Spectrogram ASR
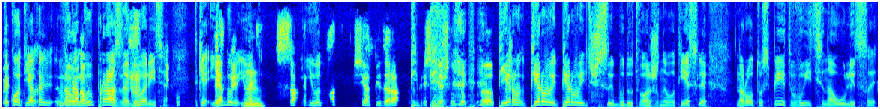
Так вот, я, вы, no, no. вы праздно говорите. Так я, я говорю, и вот, и вот всех пидорасов, приспешников. Э, Перв, первые, первые часы будут важны. Вот если народ успеет выйти на улицы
